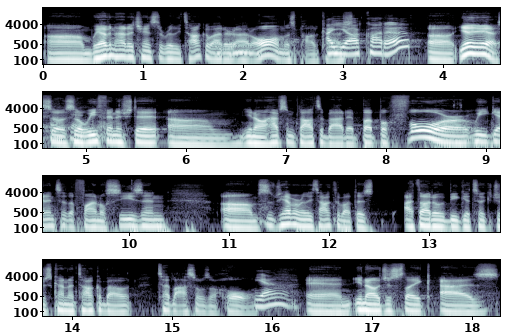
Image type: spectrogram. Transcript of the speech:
Um, we haven't had a chance to really talk about it at all on this podcast. Are y'all caught up? Uh, yeah, yeah. yeah. So, so we finished it. Um, you know, I have some thoughts about it. But before we get into the final season, um, since we haven't really talked about this, I thought it would be good to just kind of talk about Ted Lasso as a whole. Yeah. And you know, just like as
